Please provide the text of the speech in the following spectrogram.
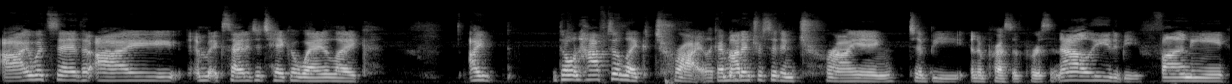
I would say that I am excited to take away like I don't have to like try. Like I'm not interested in trying to be an impressive personality, to be funny,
